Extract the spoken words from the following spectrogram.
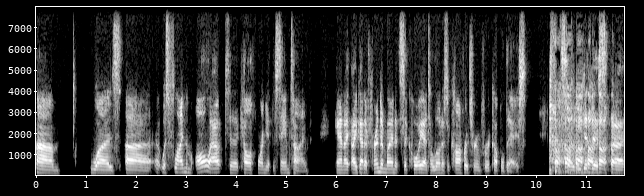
um, was uh, was flying them all out to California at the same time and I, I, got a friend of mine at Sequoia to loan us a conference room for a couple days. And so we did this uh,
